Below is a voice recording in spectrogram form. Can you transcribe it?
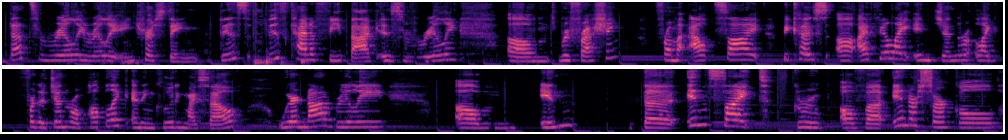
that's really really interesting. This this kind of feedback is really um, refreshing from outside because uh, i feel like in general like for the general public and including myself we're not really um, in the insight group of uh, inner circle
